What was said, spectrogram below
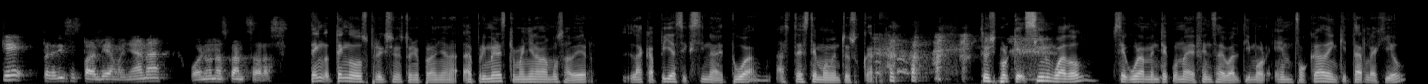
¿qué predices para el día de mañana o en unas cuantas horas? Tengo, tengo dos predicciones, Toño, para mañana. La primera es que mañana vamos a ver la Capilla Sixtina de Tua hasta este momento de su carrera. Entonces, porque sin Waddle, seguramente con una defensa de Baltimore enfocada en quitarle a Hill,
